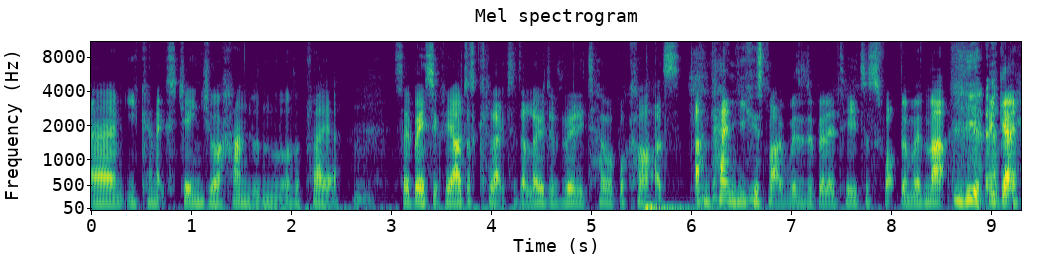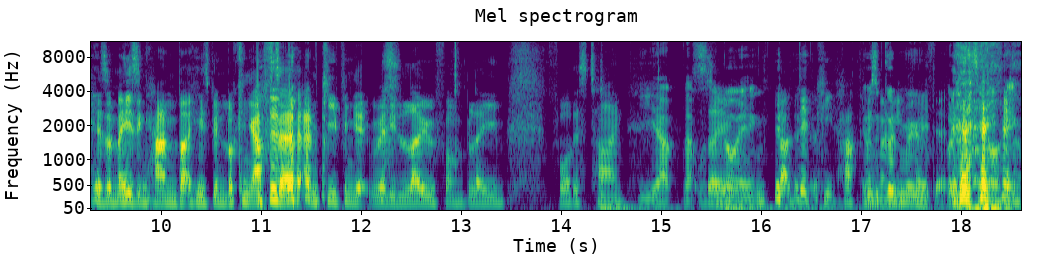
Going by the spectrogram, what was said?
um, you can exchange your hand with another player. Hmm. So basically, I just collected a load of really terrible cards and then used my wizard ability to swap them with Matt Yeah. and get his amazing hand that he's been looking after and keeping it really low from blame for this time. Yep, that was So- annoying. That did keep happening It was a when good move, it. but it was annoying.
